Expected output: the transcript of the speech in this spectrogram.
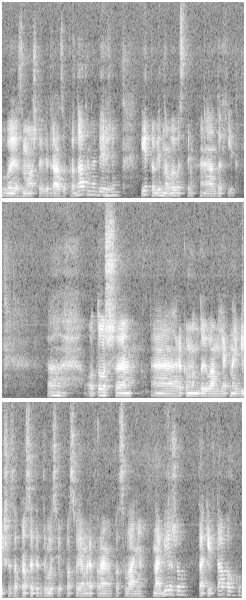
ви зможете відразу продати на біржі і відповідно вивести е, дохід. Е, Отож, е, Е, Рекомендую вам якнайбільше запросити друзів по своєму реферальному посиланню на біржу, так і в тапалку.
